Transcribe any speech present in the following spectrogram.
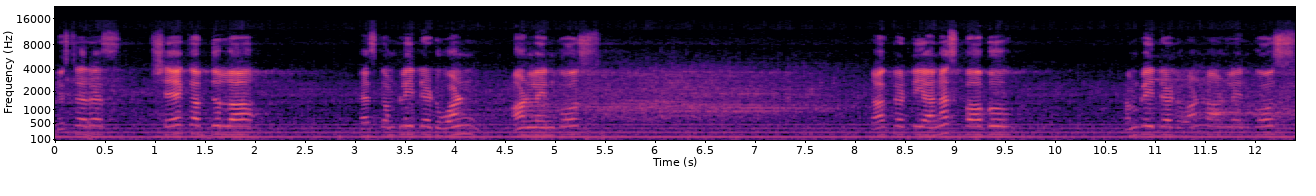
Mr. S. Sheikh Abdullah has completed one online course. Dr. T. Anas Babu completed one online course.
